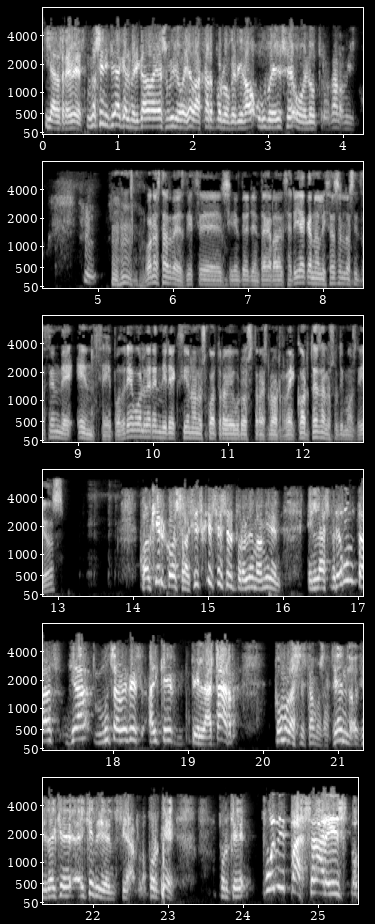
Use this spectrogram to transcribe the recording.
Y al revés. No significa que el mercado vaya a subir o vaya a bajar por lo que diga VS o el otro, da lo mismo. Hmm. Buenas tardes, dice el siguiente oyente. Agradecería que analizasen la situación de ENCE. ¿Podría volver en dirección a los 4 euros tras los recortes de los últimos días? Cualquier cosa, si es que ese es el problema. Miren, en las preguntas ya muchas veces hay que delatar cómo las estamos haciendo. Es decir, hay que, hay que evidenciarlo. ¿Por qué? Porque puede pasar esto.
